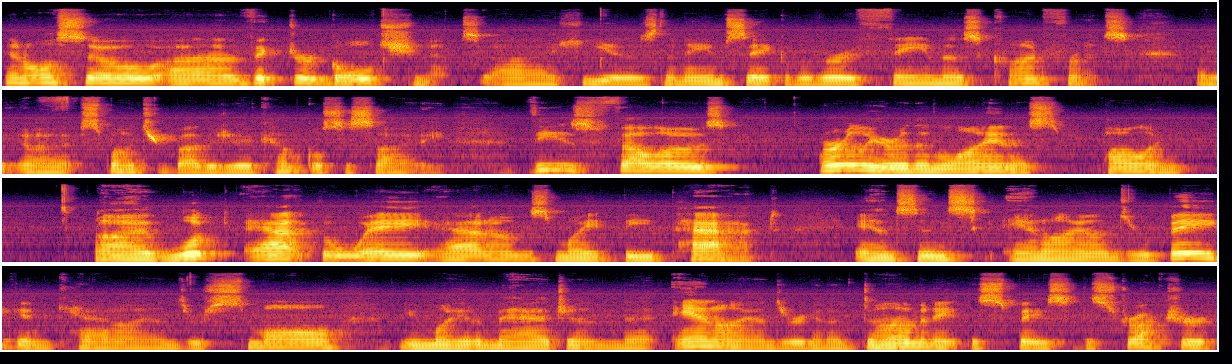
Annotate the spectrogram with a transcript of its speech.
and also uh, Victor Goldschmidt. Uh, he is the namesake of a very famous conference uh, sponsored by the Geochemical Society. These fellows, earlier than Linus Pauling, uh, looked at the way atoms might be packed, and since anions are big and cations are small, you might imagine that anions are going to dominate the space of the structure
